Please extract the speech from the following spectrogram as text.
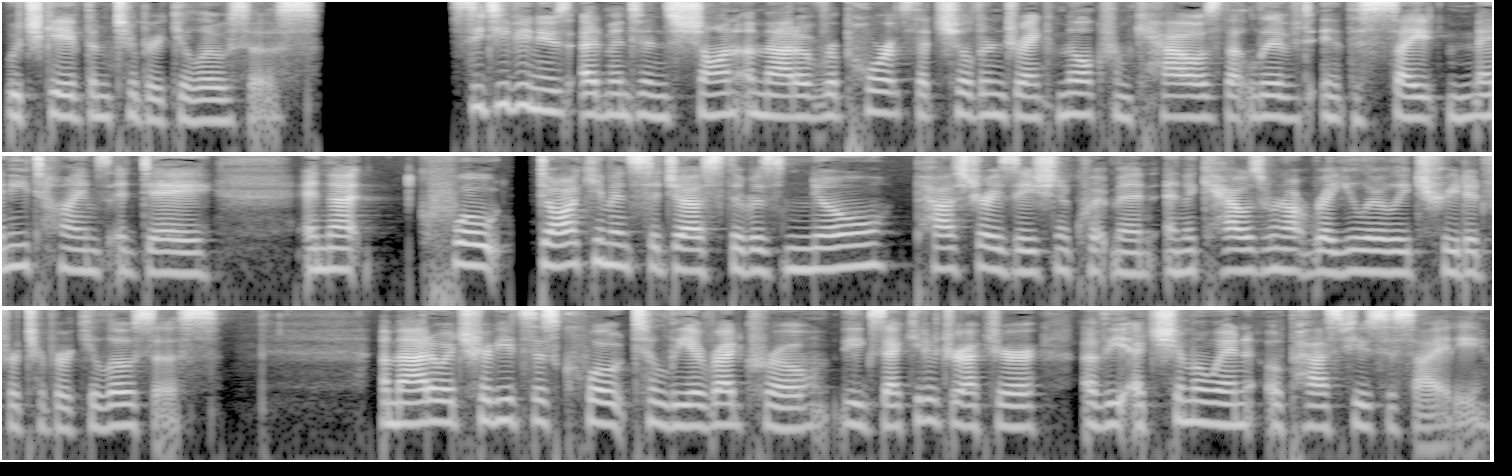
which gave them tuberculosis. CTV News Edmonton's Sean Amato reports that children drank milk from cows that lived at the site many times a day, and that, quote, documents suggest there was no pasteurization equipment and the cows were not regularly treated for tuberculosis. Amato attributes this quote to Leah Redcrow, the executive director of the Achimewin Opaskwayu Society.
